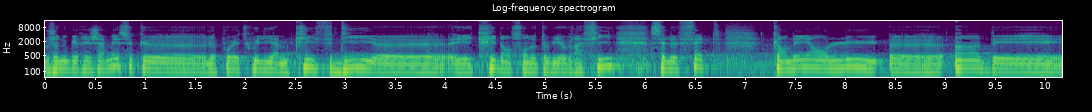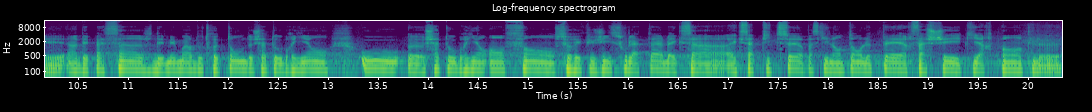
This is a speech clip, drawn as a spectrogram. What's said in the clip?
je n'oublierai jamais ce que le poète William Cliff dit et écrit dans son autobiographie, c'est le fait qu'en ayant lu euh, un, des, un des passages des Mémoires d'outre-tombe de Chateaubriand, où euh, Chateaubriand enfant se réfugie sous la table avec sa, avec sa petite sœur parce qu'il entend le père fâché qui arpente le,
